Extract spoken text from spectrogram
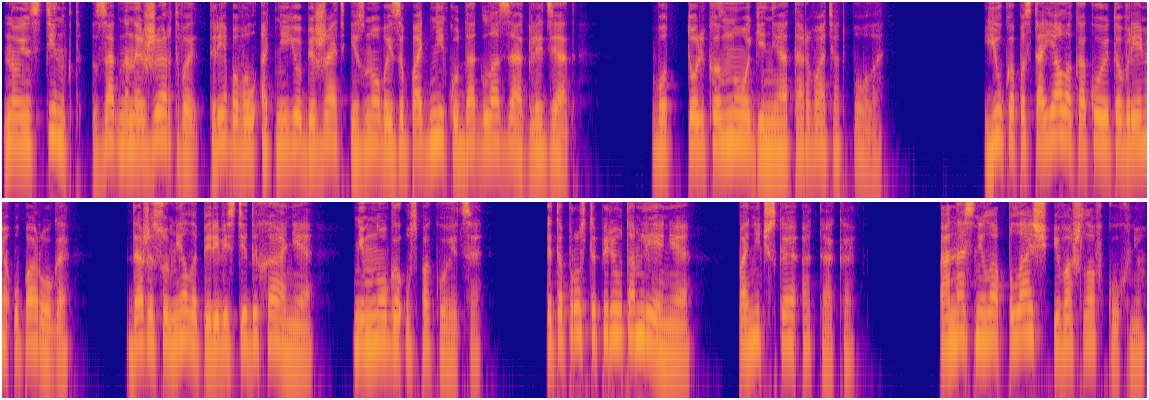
но инстинкт загнанной жертвы требовал от нее бежать из новой западни, куда глаза глядят — вот только ноги не оторвать от пола. Юка постояла какое-то время у порога. Даже сумела перевести дыхание, немного успокоиться. Это просто переутомление, паническая атака. Она сняла плащ и вошла в кухню.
